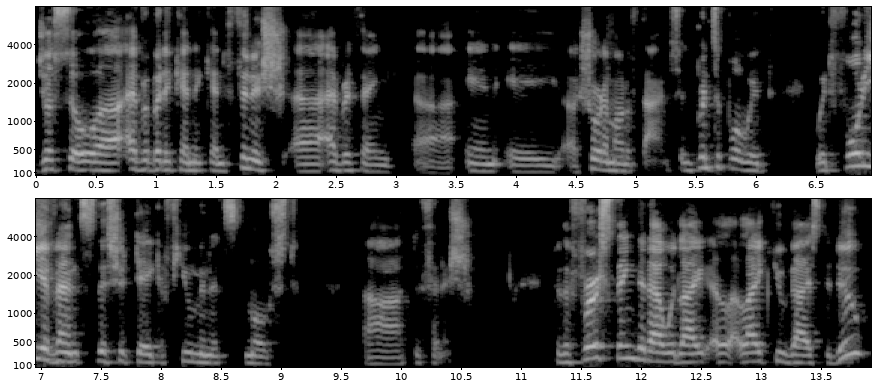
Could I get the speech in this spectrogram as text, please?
just so uh, everybody can can finish uh, everything uh, in a, a, short amount of time. So in principle, with with 40 events, this should take a few minutes most uh, to finish. So the first thing that I would like like you guys to do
